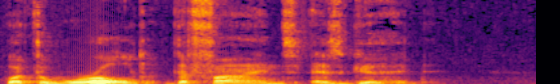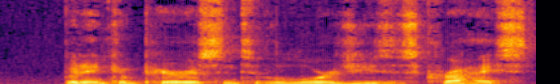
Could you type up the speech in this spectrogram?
what the world defines as good. But in comparison to the Lord Jesus Christ,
